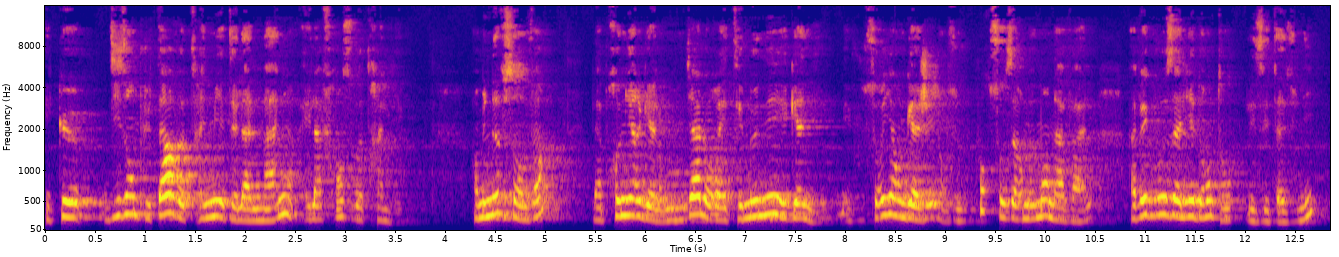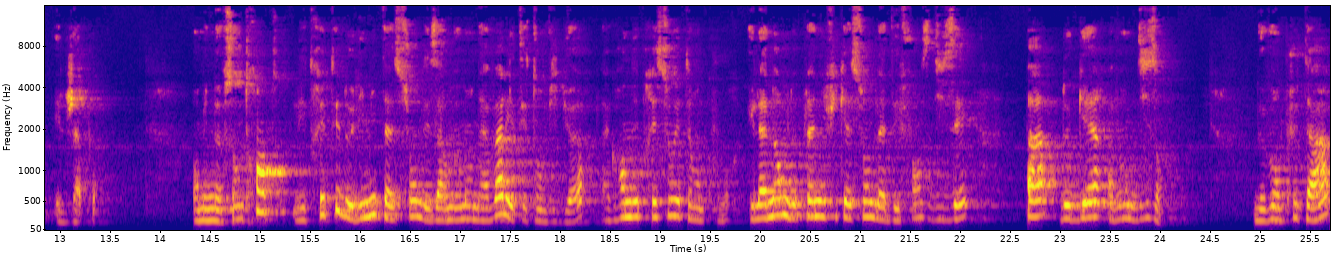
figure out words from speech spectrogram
et que dix ans plus tard, votre ennemi était l'Allemagne et la France votre allié. En 1920, la Première Guerre mondiale aurait été menée et gagnée, et vous seriez engagé dans une course aux armements navals avec vos alliés d'antan, les États-Unis et le Japon. En 1930, les traités de limitation des armements navals étaient en vigueur, la Grande Dépression était en cours, et la norme de planification de la défense disait pas de guerre avant 10 ans. Neuf ans plus tard,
